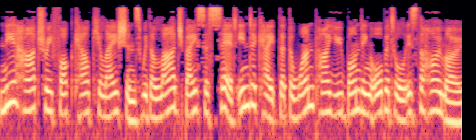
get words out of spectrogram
Near Hartree-Fock calculations with a large basis set indicate that the 1 pi bonding orbital is the HOMO.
